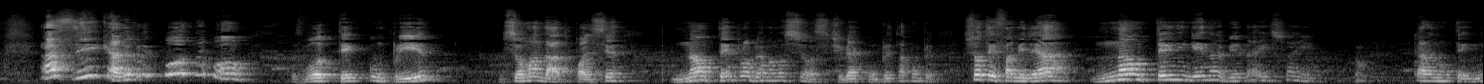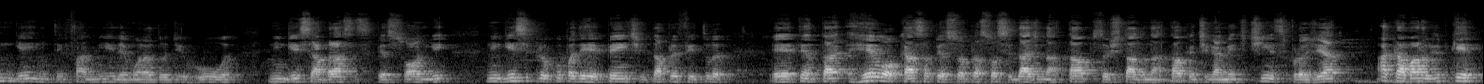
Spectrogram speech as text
assim, cara. Eu falei, pô, tá bom. Vou ter que cumprir o seu mandato. Pode ser? Não tem problema no senhor. Se tiver que cumprir, está cumprindo. O senhor tem familiar? Não tem ninguém na vida. É isso aí. O cara não tem ninguém, não tem família, é morador de rua, ninguém se abraça esse pessoal, ninguém, ninguém se preocupa de repente da prefeitura é, tentar relocar essa pessoa para sua cidade natal, para o seu estado natal, que antigamente tinha esse projeto. Acabaram porque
